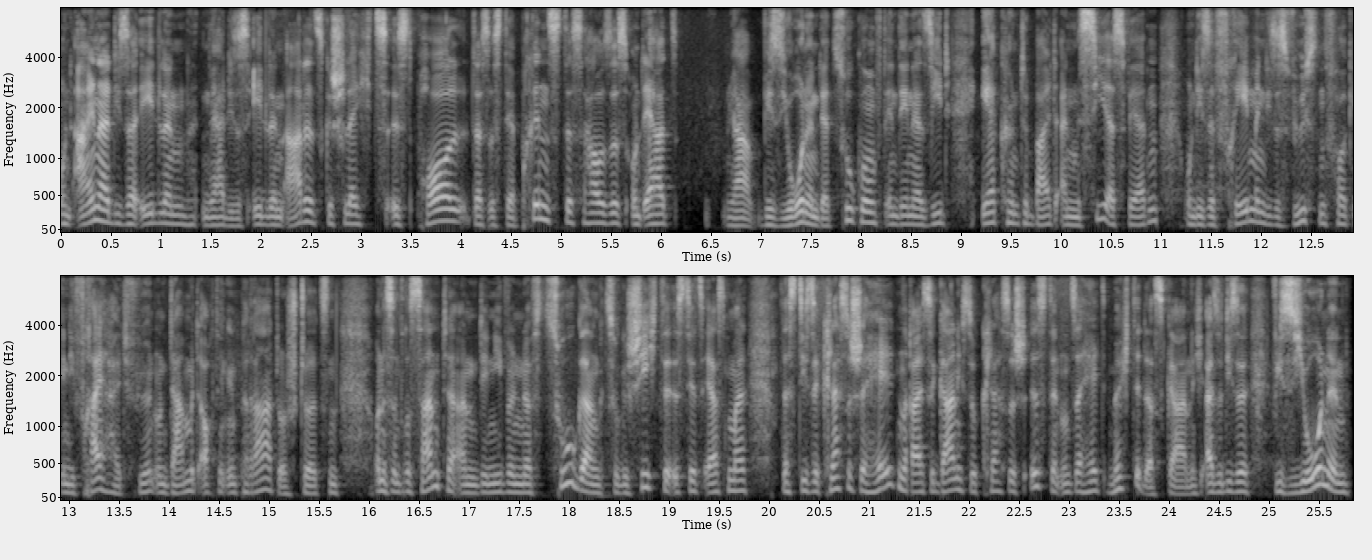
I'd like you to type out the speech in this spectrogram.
Und einer dieser edlen, ja, dieses edlen Adelsgeschlechts ist Paul. Das ist der Prinz des Hauses und er hat ja, Visionen der Zukunft, in denen er sieht, er könnte bald ein Messias werden und diese Fremen, dieses Wüstenvolk in die Freiheit führen und damit auch den Imperator stürzen. Und das Interessante an Denis Villeneuves Zugang zur Geschichte ist jetzt erstmal, dass diese klassische Heldenreise gar nicht so klassisch ist, denn unser Held möchte das gar nicht. Also diese Visionen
